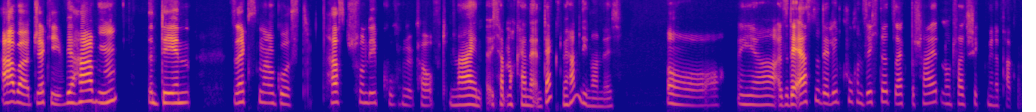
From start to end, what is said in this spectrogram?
Aber Jackie, wir haben den 6. August. Hast du schon Lebkuchen gekauft? Nein, ich habe noch keine entdeckt. Wir haben die noch nicht. Oh. Ja, also der Erste, der Lebkuchen sichtet, sagt Bescheid, notfalls schickt mir eine Packung.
